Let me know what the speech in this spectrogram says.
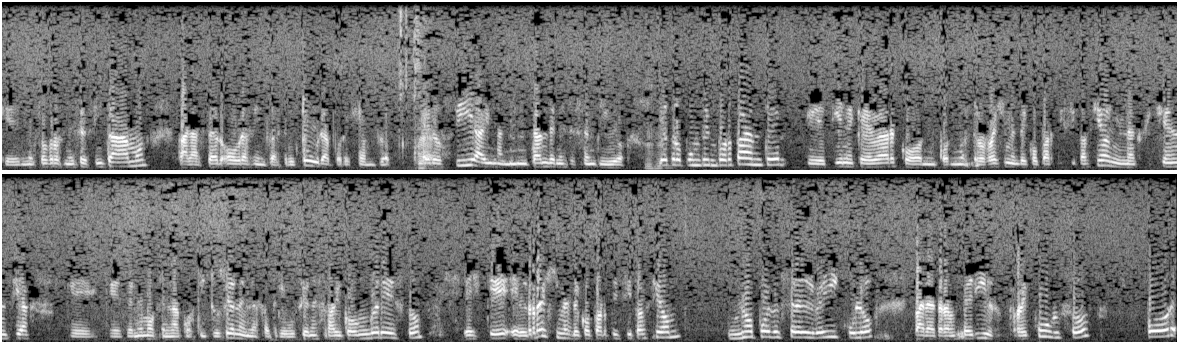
que nosotros necesitamos para hacer obras de infraestructura, por ejemplo. Pero sí hay una limitante en ese sentido. Y otro punto importante que tiene que ver con, con nuestro régimen de coparticipación y una exigencia que, que, tenemos en la Constitución, en las atribuciones al Congreso, es que el régimen de coparticipación no puede ser el vehículo para transferir recursos por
